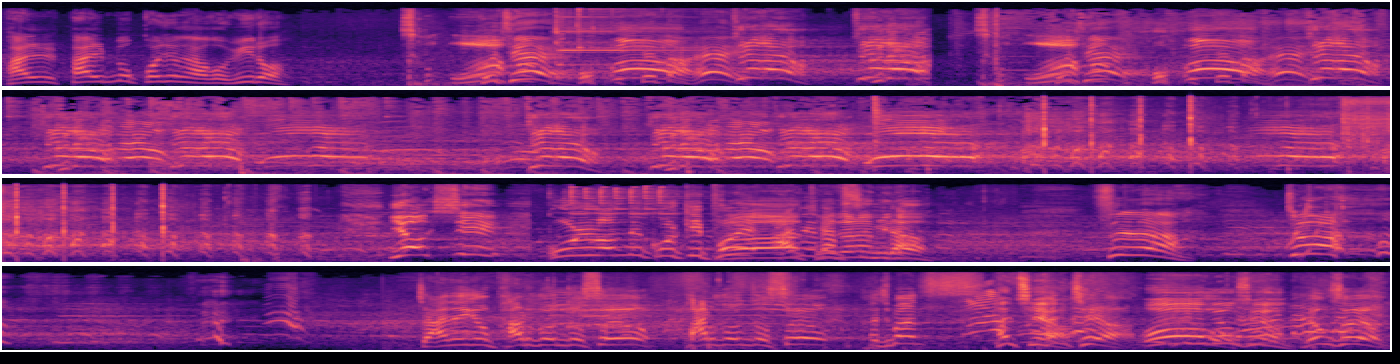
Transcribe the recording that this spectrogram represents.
발, 발목 고정하고 위로. 와. 그렇지. 와. 됐다. 에이. 들어가요. 들어가요. 와. 그렇지. 와. 됐다. 에이. 들어가요. 들어가요. 들어가요. 와. 들어가요. 들어가요. 들어가요. 와. 역시 골 넣는 골키퍼의 와. 대단합니다. 수현아, 좋아. 자, 안혜경 바로 던졌어요. 바로 던졌어요. 하지만 한채야. 한채야. 어, 명서현. 명서현.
